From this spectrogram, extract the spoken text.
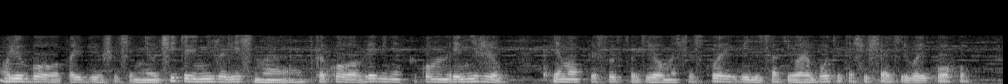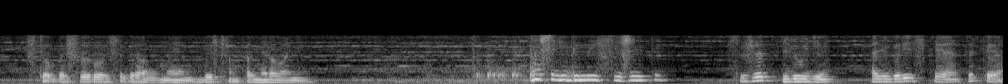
у любого полюбившегося мне учителя, независимо от какого времени, в каком он времени жил. Я мог присутствовать в его мастерской, видеть, как его работает, ощущать его эпоху, что большую роль сыграло в моем быстром формировании. Ваши любимые сюжеты? Сюжет – люди, аллегорические, только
